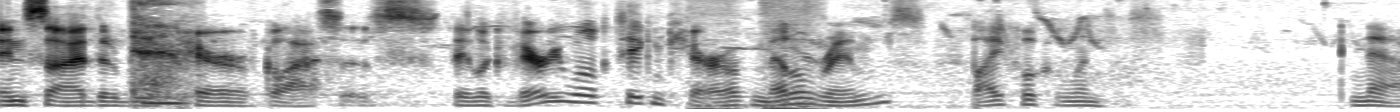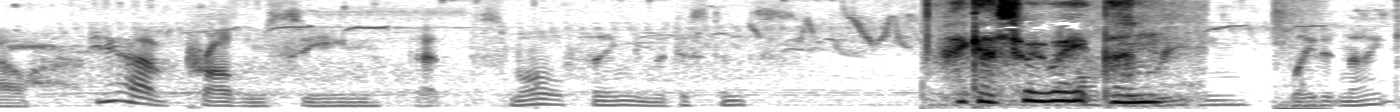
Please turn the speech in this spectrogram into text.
Inside, there'll be a pair of glasses. They look very well taken care of. Metal rims, bifocal lenses. Now, do you have problems seeing that small thing in the distance? I guess we wait then. Reading late at night?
